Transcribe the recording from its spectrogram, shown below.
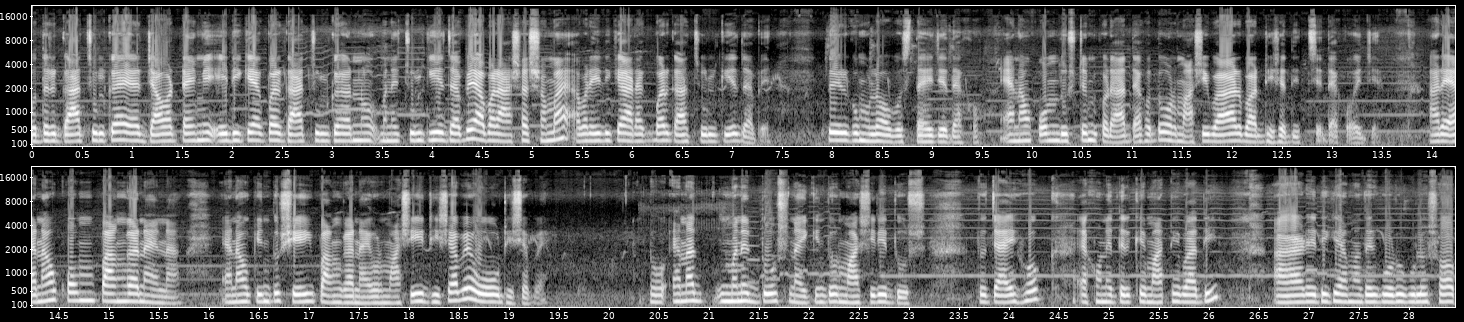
ওদের গা চুলকায়, আর যাওয়ার টাইমে এদিকে একবার গা চুলকানো মানে চুলকিয়ে যাবে, আবার আসার সময় আবার এদিকে আর একবার গা চুলকিয়ে যাবে। তো এরকম হলো অবস্থা, এই যে দেখো। এনাও কম দুষ্টমি করে, আর দেখো তো ওর মাসি বারবার ঢিসে দিচ্ছে, দেখো এই যে। আর এনাও কম পাঙ্গা নেয় না, এনাও কিন্তু সেই পাঙ্গা নেয়, ওর মাসি ঢিসাবে, ও ঢিসাবে। তো এনার মানে দোষ নাই, কিন্তু ওর মাসিরই দোষ। তো যাই হোক, এখন এদেরকে মাঠে বাঁধি, আর এদিকে আমাদের গরুগুলো সব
